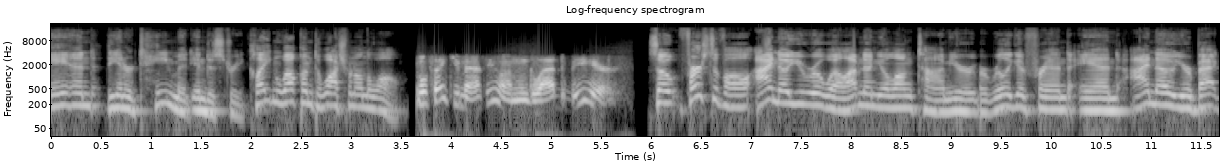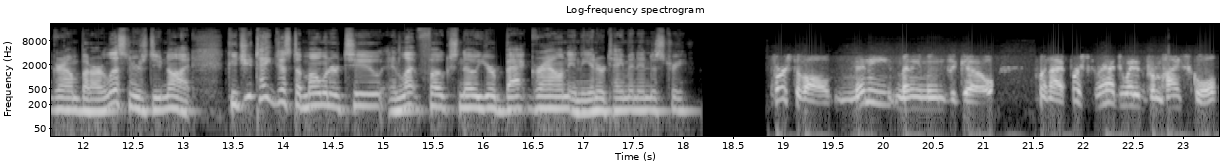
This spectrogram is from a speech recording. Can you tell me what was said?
and the entertainment industry. Clayton, welcome to Watchmen on the Wall. Well, thank you, Matthew. I'm glad to be here. So, first of all, I know you real well. I've known you a long time. You're a really good friend, and I know your background, but our listeners do not. Could you take just a moment or two and let folks know your background in the entertainment industry? First of all, many, many moons ago, when I first graduated from high school,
